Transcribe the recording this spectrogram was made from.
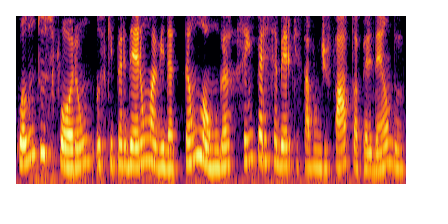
Quantos foram os que perderam uma vida tão longa sem perceber que estavam de fato a perdendo?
